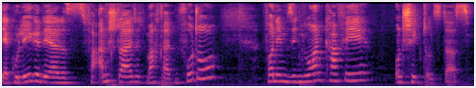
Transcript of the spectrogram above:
der Kollege, der das veranstaltet, macht halt ein Foto von dem Seniorencafé und schickt uns das.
